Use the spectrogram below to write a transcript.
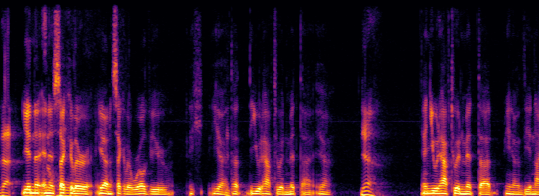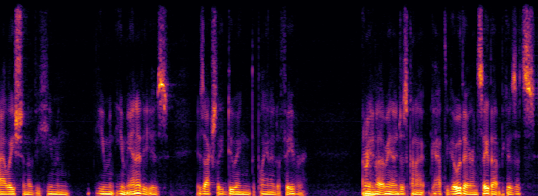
that Yeah, in, a, in a a whole- secular yeah in a secular worldview, yeah, that you would have to admit that. Yeah. yeah. and you would have to admit that you know the annihilation of the human human humanity is is actually doing the planet a favor. I mean, Right. I mean, I'm just gonna have to go there and say that because it's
